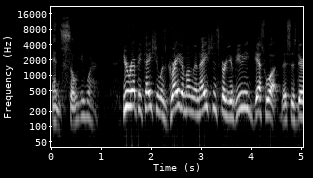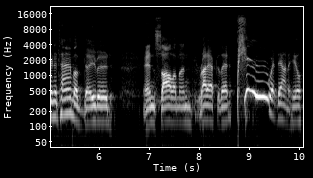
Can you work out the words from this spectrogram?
and so you were. Your reputation was great among the nations for your beauty. Guess what? This is during the time of David and Solomon. Right after that, pew, went down the hill.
